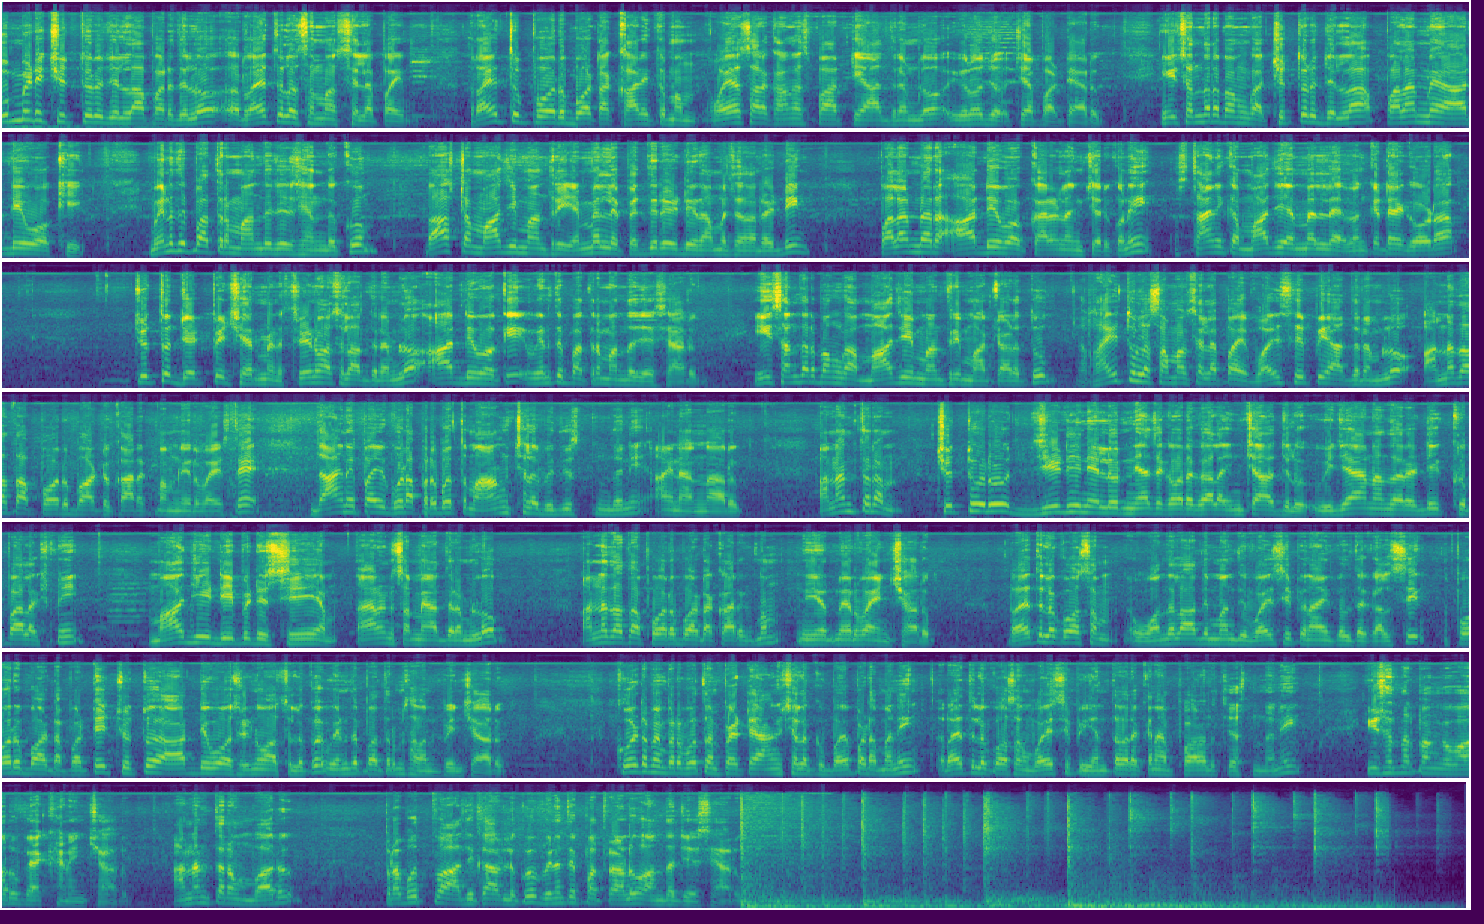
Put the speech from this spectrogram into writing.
ఉమ్మిడి చిత్తూరు జిల్లా పరిధిలో రైతుల సమస్యలపై రైతు పోరుబోట కార్యక్రమం వైఎస్ఆర్ కాంగ్రెస్ పార్టీ ఆధ్వర్యంలో ఈరోజు చేపట్టారు. ఈ సందర్భంగా చిత్తూరు జిల్లా పలంనే ఆర్డీఓకి వినతి పత్రం అందజేసేందుకు రాష్ట్ర మాజీ మంత్రి ఎమ్మెల్యే పెద్దిరెడ్డి రామచంద్రారెడ్డి పలంనేర్ ఆర్డీఓ కార్యాలయం చేరుకుని స్థానిక మాజీ MLA Venkategowda Chittoor ZP chairman శ్రీనివాసుల ఆధ్వర్యంలో ఆర్డీఓకి వినతి పత్రం అందజేశారు. ఈ సందర్భంగా మాజీ మంత్రి మాట్లాడుతూ రైతుల సమస్యలపై వైసీపీ ఆధ్వర్యంలో అన్నదాత పోరుబాటు కార్యక్రమం నిర్వహిస్తే దానిపై కూడా ప్రభుత్వం ఆంక్షలు విధిస్తుందని ఆయన అన్నారు. అనంతరం చిత్తూరు జీడీ నెల్లూరు నియోజకవర్గాల ఇన్ఛార్జీలు విజయానందరెడ్డి కృపాలక్ష్మి మాజీ డిప్యూటీ సీఎం నారాయణ స్వామి ఆధ్వర్యంలో అన్నదాత పోరుబాట కార్యక్రమం నిర్వహించారు. రైతుల కోసం వందలాది మంది వైసీపీ నాయకులతో కలిసి పోరుబాట పట్టి చిత్తూరు ఆర్డీఓ శ్రీనివాసులకు వినతిపత్రం సమర్పించారు. కూటమి ప్రభుత్వం పెట్టే ఆంక్షలకు భయపడమని రైతుల కోసం వైసీపీ ఎంతవరకైనా పోరాటం చేస్తుందని ఈ సందర్భంగా వారు వ్యాఖ్యానించారు. అనంతరం వారు ప్రభుత్వ అధికారులకు వినతి పత్రాలు అందజేశారు.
